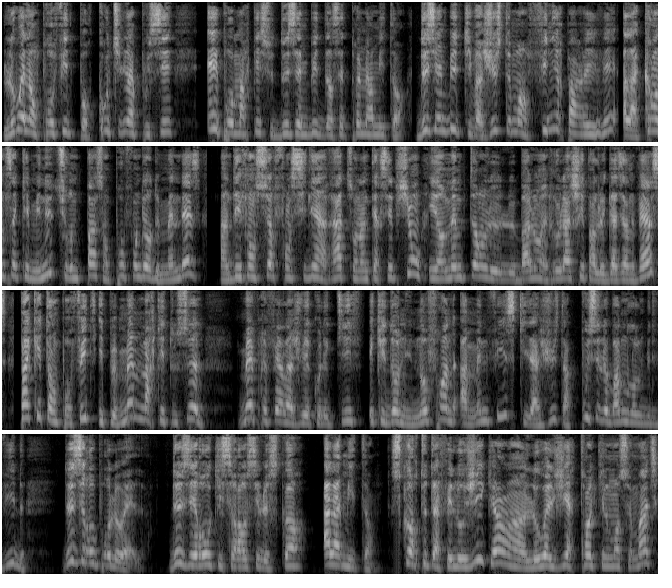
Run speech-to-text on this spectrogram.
L'OL en profite pour continuer à pousser et pour marquer ce deuxième but dans cette première mi-temps. Deuxième but qui va justement finir par arriver à la 45e minute sur une passe en profondeur de Mendes. Un défenseur francilien rate son interception et en même temps le, ballon est relâché par le gardien adverse. Paquet en profite, il peut même marquer tout seul, mais préfère la jouer collectif et qui donne une offrande à Memphis qui a juste à pousser le ballon dans le but vide. 2-0 pour l'OL. 2-0 qui sera aussi le score à la mi-temps. Score tout à fait logique, hein. l'OL gère tranquillement ce match,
